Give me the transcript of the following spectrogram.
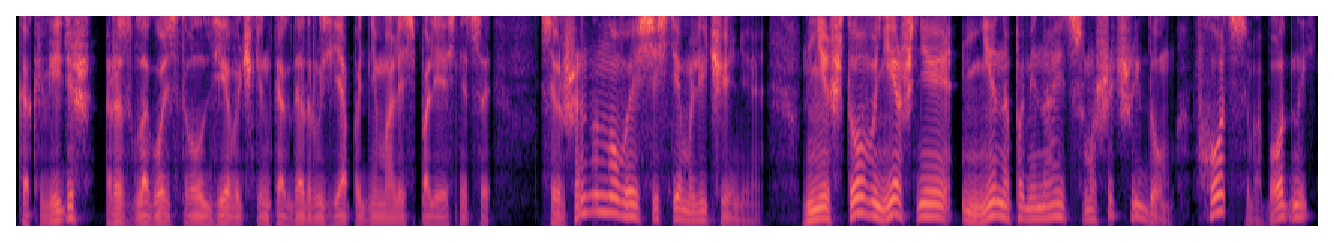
Как видишь, разглагольствовал Девочкин, когда друзья поднимались по лестнице, совершенно новая система лечения. Ничто внешне не напоминает сумасшедший дом. Вход свободный,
